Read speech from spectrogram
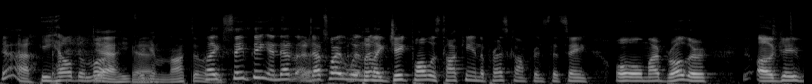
yeah, He held him up. yeah, he Yeah. freaking knocked him. like same thing, and that's that's why when But- like Jake Paul was talking in the press conference, that saying, "Oh, my brother uh, gave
